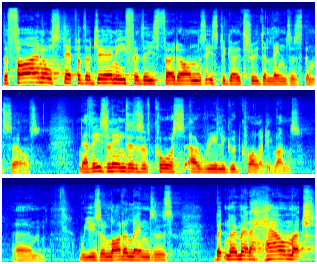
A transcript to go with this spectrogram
The final step of the journey for these photons is to go through the lenses themselves. Now, these lenses, of course, are really good quality ones. Um, we use a lot of lenses but no matter how much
